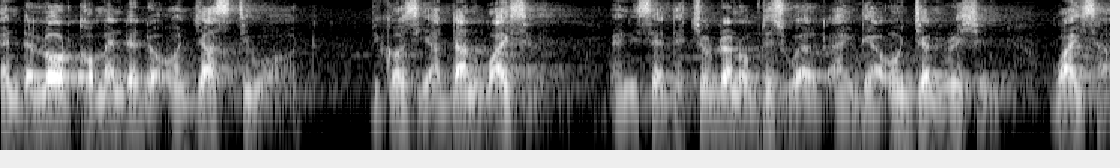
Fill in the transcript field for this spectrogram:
and the Lord commended the unjust steward because he had done wisely. And he said, The children of this world are in their own generation wiser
